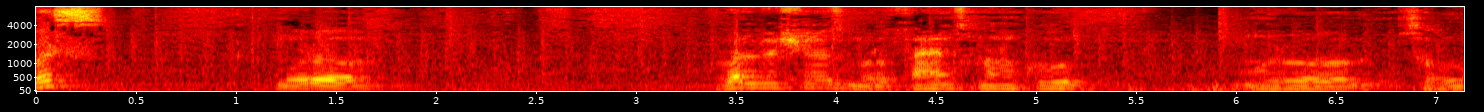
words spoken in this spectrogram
बस ମୋର ୱେଲ୍ ୱିଶର୍ସ ମୋର ଫ୍ୟାନ୍ସ ମାନଙ୍କୁ ମୋର ସବୁ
